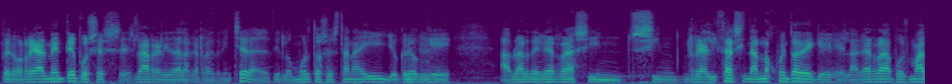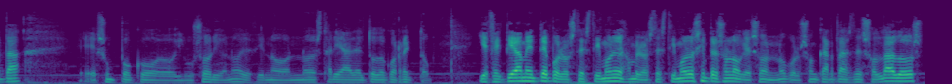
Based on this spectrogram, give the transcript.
pero realmente pues es, es, la realidad de la guerra de trinchera. Es decir, los muertos están ahí. Yo creo uh -huh. que hablar de guerra sin, sin realizar, sin darnos cuenta de que la guerra pues mata, es un poco ilusorio, ¿no? Es decir, no, no estaría del todo correcto. Y efectivamente, pues los testimonios, hombre, los testimonios siempre son lo que son, ¿no? Porque son cartas de soldados,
